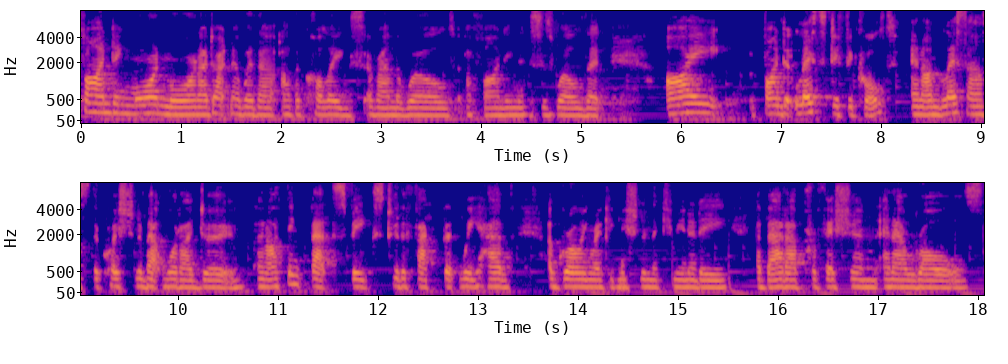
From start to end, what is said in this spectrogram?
finding more and more, and I don't know whether other colleagues around the world are finding this as well, that I find it less difficult and I'm less asked the question about what I do. And I think that speaks to the fact that we have a growing recognition in the community about our profession and our roles.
